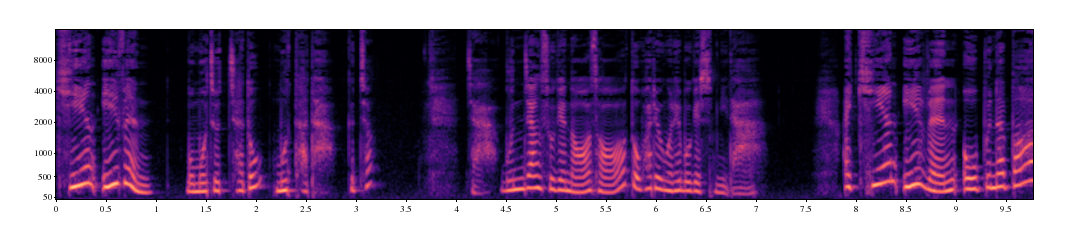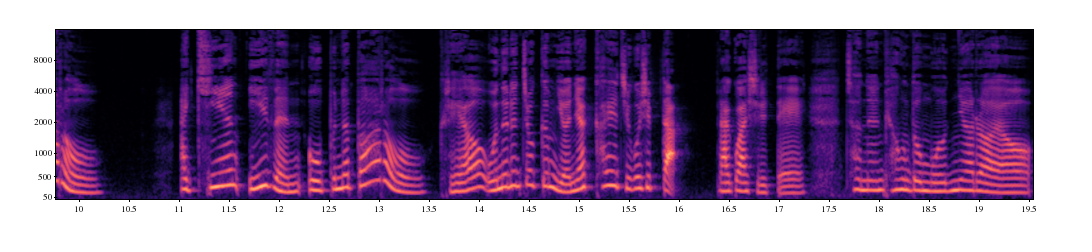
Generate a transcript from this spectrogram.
can't even 뭐뭐조차도 못하다. 그쵸? 자, 문장 속에 넣어서 또 활용을 해보겠습니다. I can't even open a bottle. I can't even open a bottle. 그래요? 오늘은 조금 연약해지고 싶다. 라고 하실 때, 저는 병도 못 열어요.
